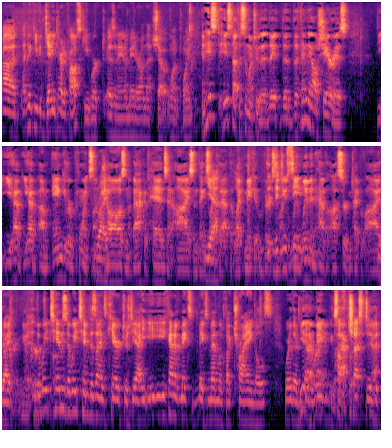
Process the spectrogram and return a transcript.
uh, I think even Genndy Tartakovsky worked as an animator on that show at one point. And his his stuff is similar too. The the, the, the thing they all share is. You have you have um, angular points on Right. jaws and the back of heads and eyes and things Yeah. like that that like make it very. Did- did you see- women have a certain type of eye? right That, you know, the way timm the way timm designs characters yeah he, he, kind of makes makes men look like triangles where they're, Yeah, they're right, big exactly. puff chested Yeah.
